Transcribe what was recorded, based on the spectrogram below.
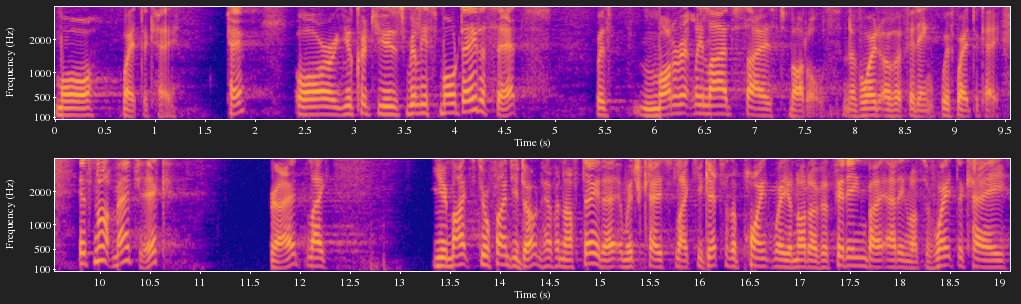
more weight decay, okay? Or you could use really small data sets with moderately large sized models and avoid overfitting with weight decay. It's not magic, right? Like you might still find you don't have enough data, in which case like you get to the point where you're not overfitting by adding lots of weight decay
